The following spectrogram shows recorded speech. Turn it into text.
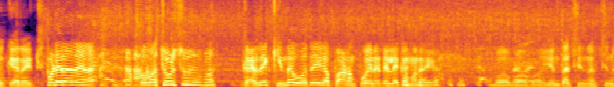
Okay right. పడేరా చూడు చూడు. కర్రీ కింద పోతే ఇక పానం పోయినట్టే లేక మనది ఇక. బాబా ఎంత చిన్న చిన్న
